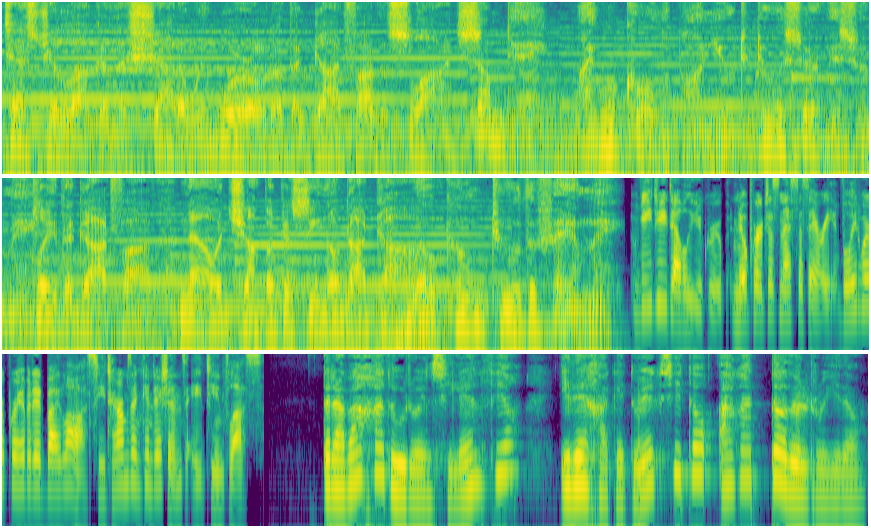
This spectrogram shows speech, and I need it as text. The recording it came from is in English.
Test your luck in the shadowy world of The Godfather slot. Someday, I will call upon you to do a service for me. Play The Godfather now at ChumbaCasino.com. Welcome to the family. VGW Group. No purchase necessary. Void where prohibited by law. See terms and conditions. 18 plus. Trabaja duro en silencio y deja que tu éxito haga todo el ruido.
